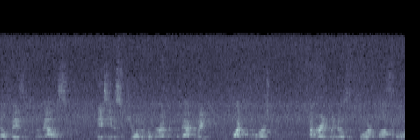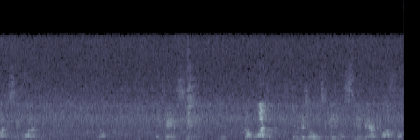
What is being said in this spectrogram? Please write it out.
L phase of, of Alice. Maintain to secure the room or evacuate, lock the door, cover any windows if the door possible. Obviously, we want to, you know, maintain a seat. You don't want the individual to be able to see in there if possible.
